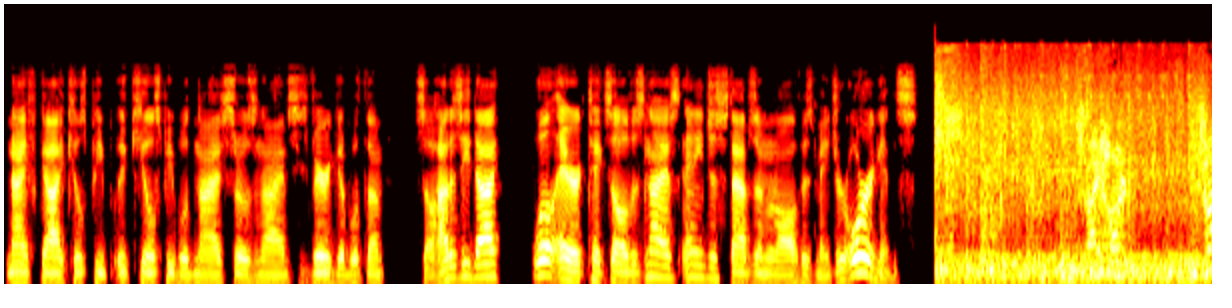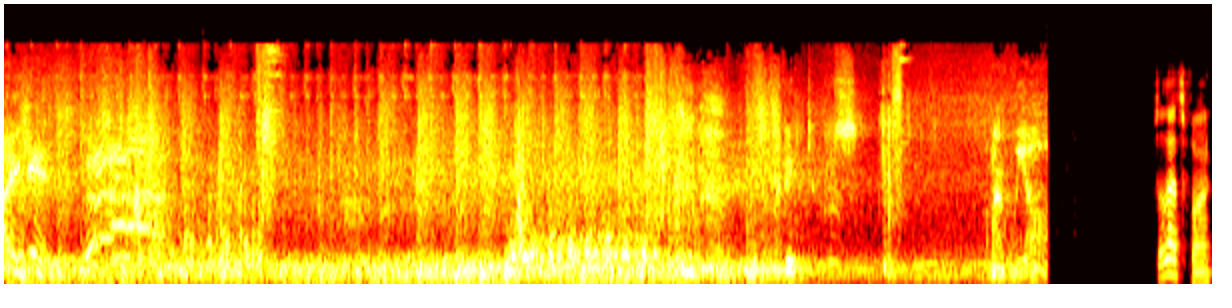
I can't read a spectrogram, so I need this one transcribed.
knife guy kills people kills people with knives throws knives he's very good with them so how does he die? Well, Eric takes all of his knives and he just stabs him in all of his major organs. Try hard. Try again. Victims. Aren't we all? So that's fun.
